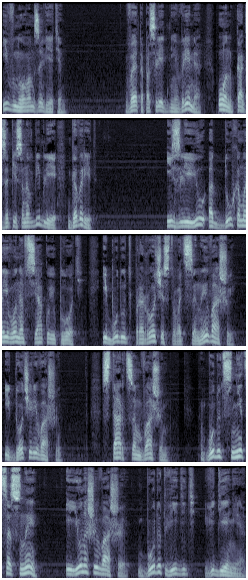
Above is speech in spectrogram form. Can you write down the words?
и в Новом Завете. В это последнее время Он, как записано в Библии, говорит «Излию от Духа Моего на всякую плоть, и будут пророчествовать сыны ваши и дочери ваши. Старцам вашим будут сниться сны, и юноши ваши будут видеть видения».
